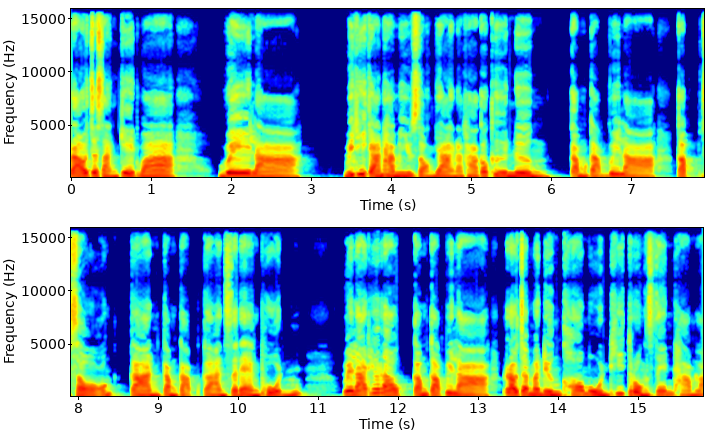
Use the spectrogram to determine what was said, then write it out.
เราจะสังเกตว่า เวลา วิธีการทำมีอยู่ 2 อย่างนะคะ ก็คือ 1. กำกับเวลากับ 2. การกำกับการแสดงผล เวลาที่เรากำกับเวลา เราจะมาดึงข้อมูลที่ตรงเส้นไทม์ไล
